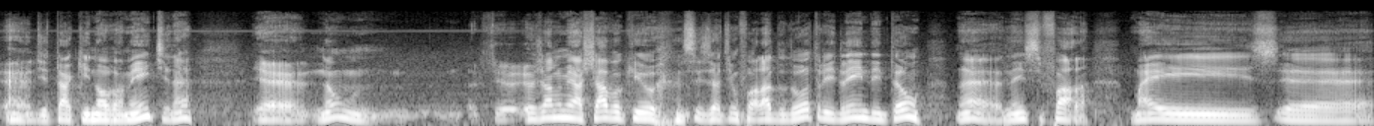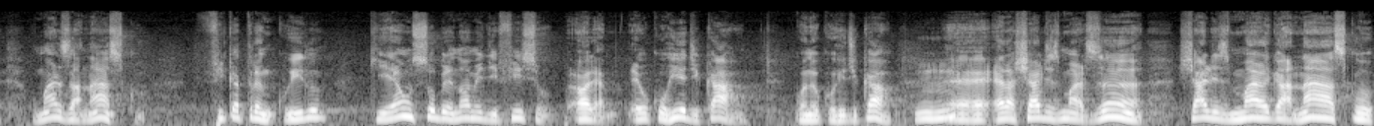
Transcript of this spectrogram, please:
É, de estar aqui novamente, né? É, não, eu já não me achava que vocês já tinham falado do outro, e lenda então, né? Nem se fala. Mas é, o Marzanasco, fica tranquilo que é um sobrenome difícil. Olha, eu corria de carro, quando eu corri de carro, Uhum. é, era Charles Marzan, Charles Marganasco,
